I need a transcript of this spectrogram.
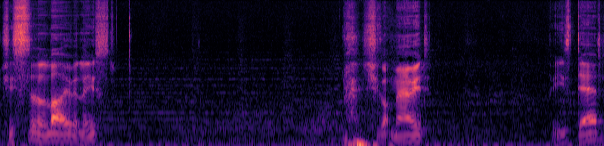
She's still alive, at least. she got married. But he's dead.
